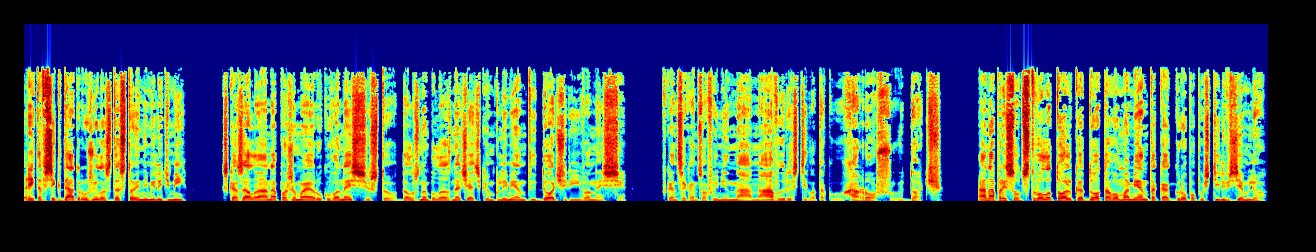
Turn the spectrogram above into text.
Рита всегда дружила с достойными людьми, — сказала она, пожимая руку Ванессе, что должно было означать комплименты дочери и Ванессе. В конце концов, именно она вырастила такую хорошую дочь. Она присутствовала только до того момента, как гроб опустили в землю.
